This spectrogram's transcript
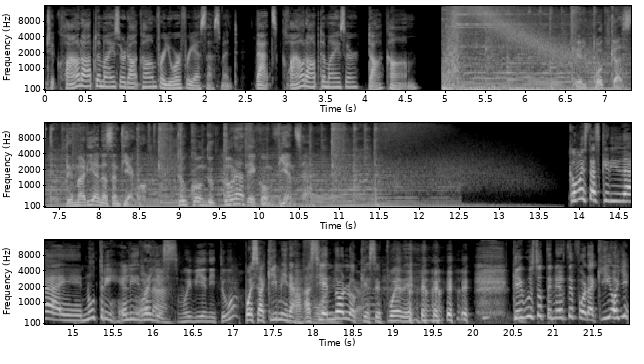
to cloudoptimizer.com for your free assessment. That's cloudoptimizer.com. El podcast de Mariana Santiago, tu conductora de confianza. ¿Cómo estás, querida eh, Nutri, Eli Hola, Reyes? Muy bien, ¿y tú? Pues aquí, mira, haciendo lo que se puede. Qué gusto tenerte por aquí. Oye,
